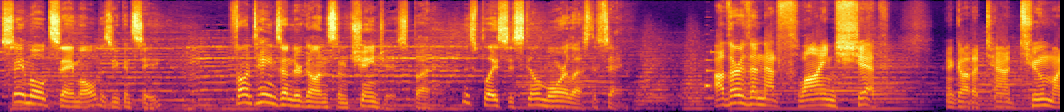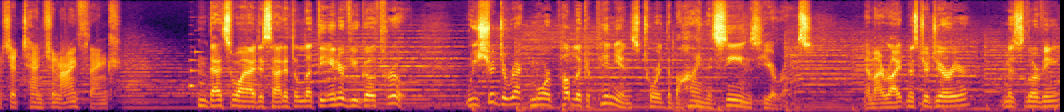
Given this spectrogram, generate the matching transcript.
Same old, same old, as you can see. Fontaine's undergone some changes, but this place is still more or less the same. Other than that flying ship, it got a tad too much attention, I think. That's why I decided to let the interview go through. We should direct more public opinions toward the behind-the-scenes heroes. Am I right, Mr. Jurier? Miss Lorvine?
